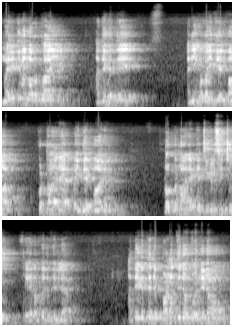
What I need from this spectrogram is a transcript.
മരിക്കുമെന്നുറപ്പായി അദ്ദേഹത്തെ അനേക വൈദ്യന്മാർ കൊട്ടാര വൈദ്യന്മാരും ഡോക്ടർമാരൊക്കെ ചികിത്സിച്ചു. ഭേദം വരുന്നില്ല. അദ്ദേഹത്തിന്റെ പണത്തിനോ പൊന്നിനോ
